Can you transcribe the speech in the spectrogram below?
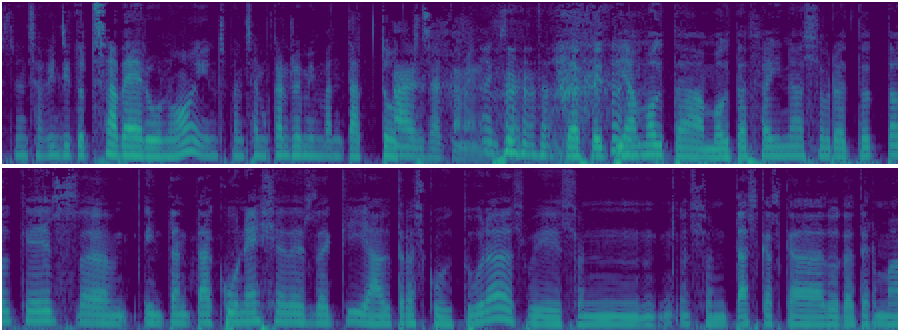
sense fins i tot saber-ho, no? I ens pensem que ens ho hem inventat tot. Ah, exactament. Exacte. De fet, hi ha molta, molta feina, sobretot el que és eh, intentar conèixer des d'aquí altres cultures. Vull dir, són, són tasques que ha dut a terme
